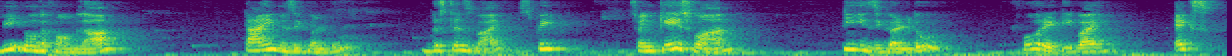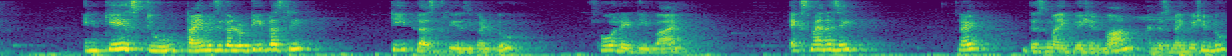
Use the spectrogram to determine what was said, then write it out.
We know the formula. Time is equal to distance by speed. So in case 1 t is equal to 480 by x. In case 2 time is equal to t plus 3 t plus 3 is equal to 480 by x minus 8 right? This is my equation 1 and this is my equation 2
